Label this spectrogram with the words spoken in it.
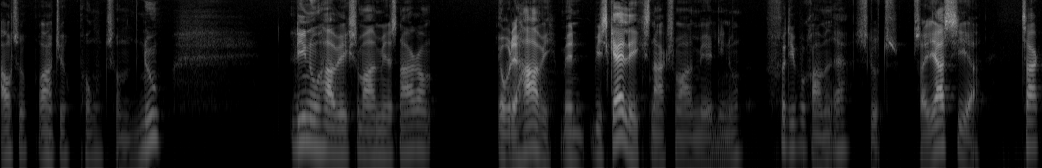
autoradio.nu. Lige nu har vi ikke så meget mere at snakke om. Jo, det har vi, men vi skal ikke snakke så meget mere lige nu, fordi programmet er slut. Så jeg siger tak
